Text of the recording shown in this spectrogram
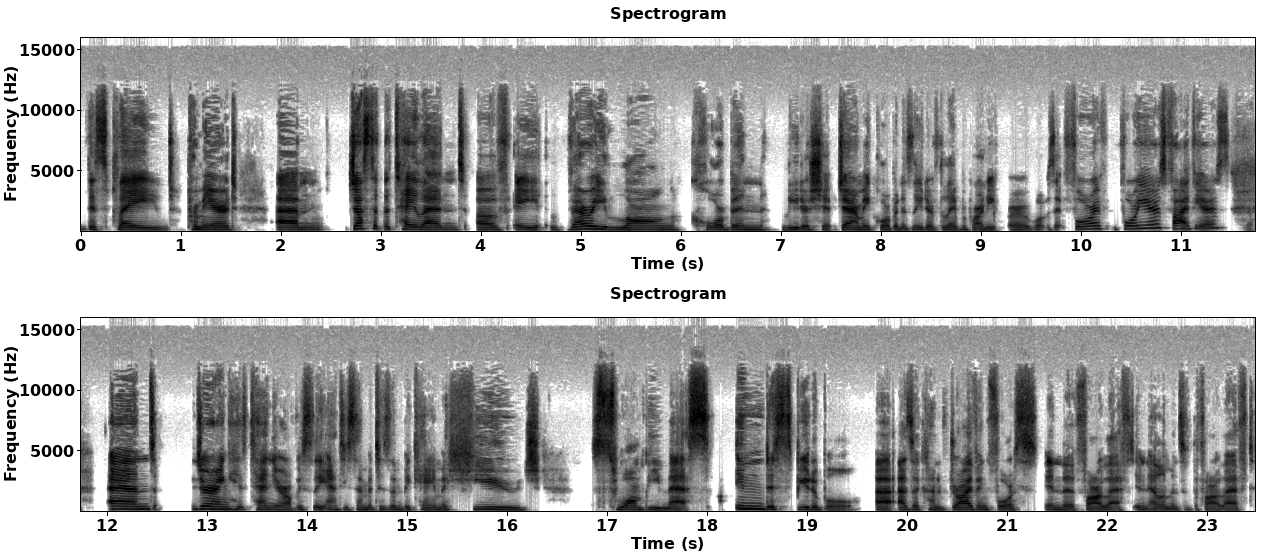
this play premiered um, just at the tail end of a very long Corbyn leadership. Jeremy Corbyn is leader of the Labour Party mm. for what was it, four four years, five years, yep. and during his tenure, obviously, anti-Semitism became a huge, swampy mess, indisputable uh, as a kind of driving force in the far left, in elements of the far left,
